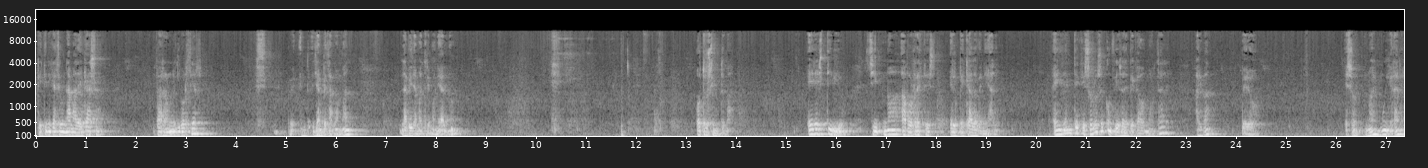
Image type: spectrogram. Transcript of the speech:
que tiene que hacer un ama de casa para no divorciarse. Ya empezamos mal la vida matrimonial, ¿no? Otro síntoma. Eres tibio si no aborreces el pecado venial. Hay gente que solo se confiesa de pecados mortales. Ahí va. Pero eso no es muy grave.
